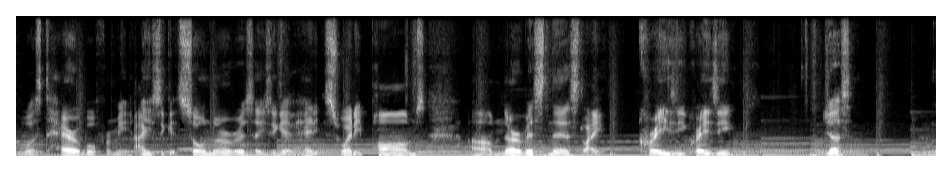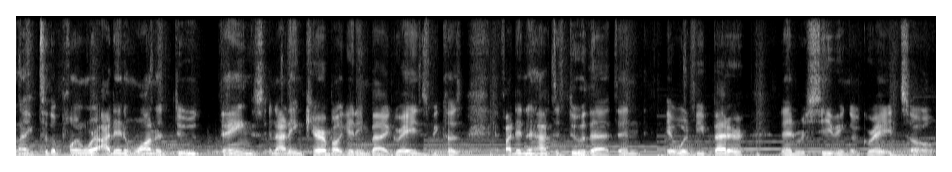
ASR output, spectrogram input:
was terrible for me. I used to get so nervous. I used to get sweaty palms, um, nervousness, like crazy, crazy. Just like to the point where I didn't want to do things and I didn't care about getting bad grades because if I didn't have to do that, then it would be better than receiving a grade. So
